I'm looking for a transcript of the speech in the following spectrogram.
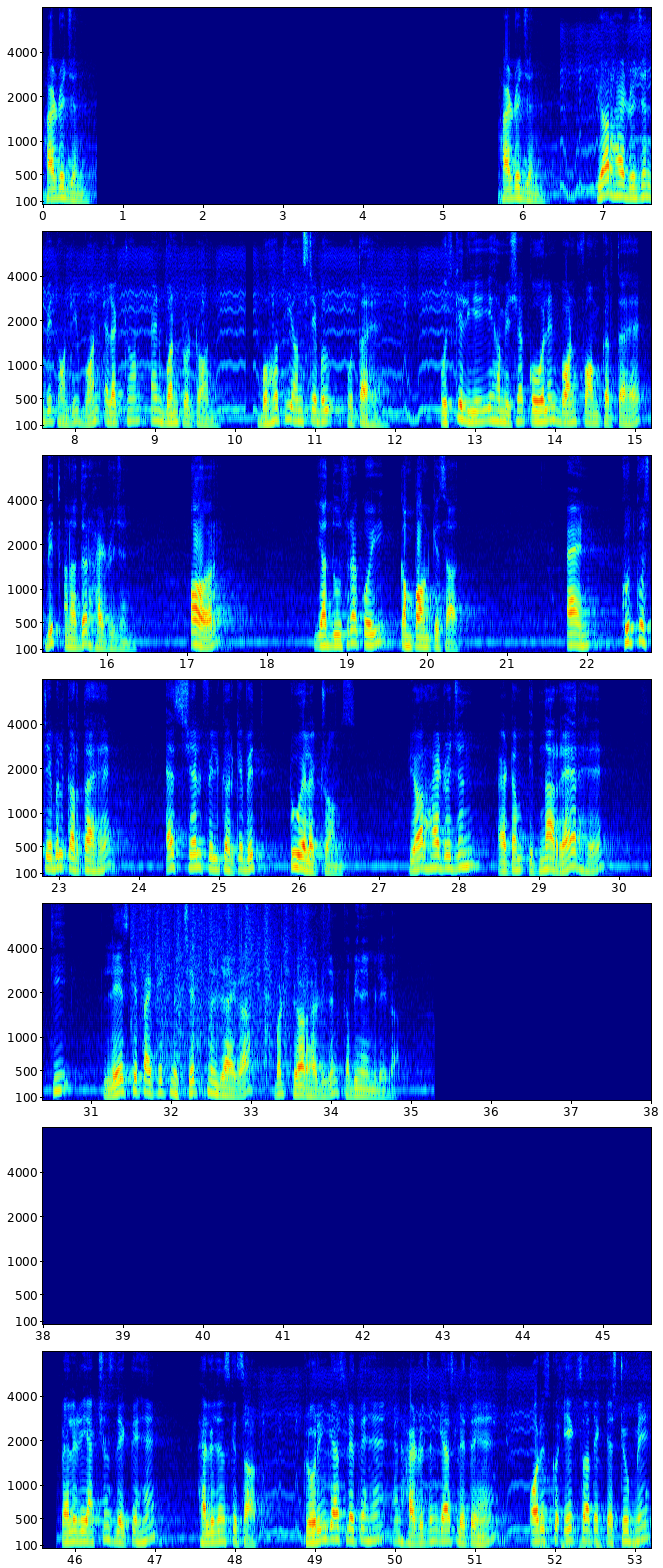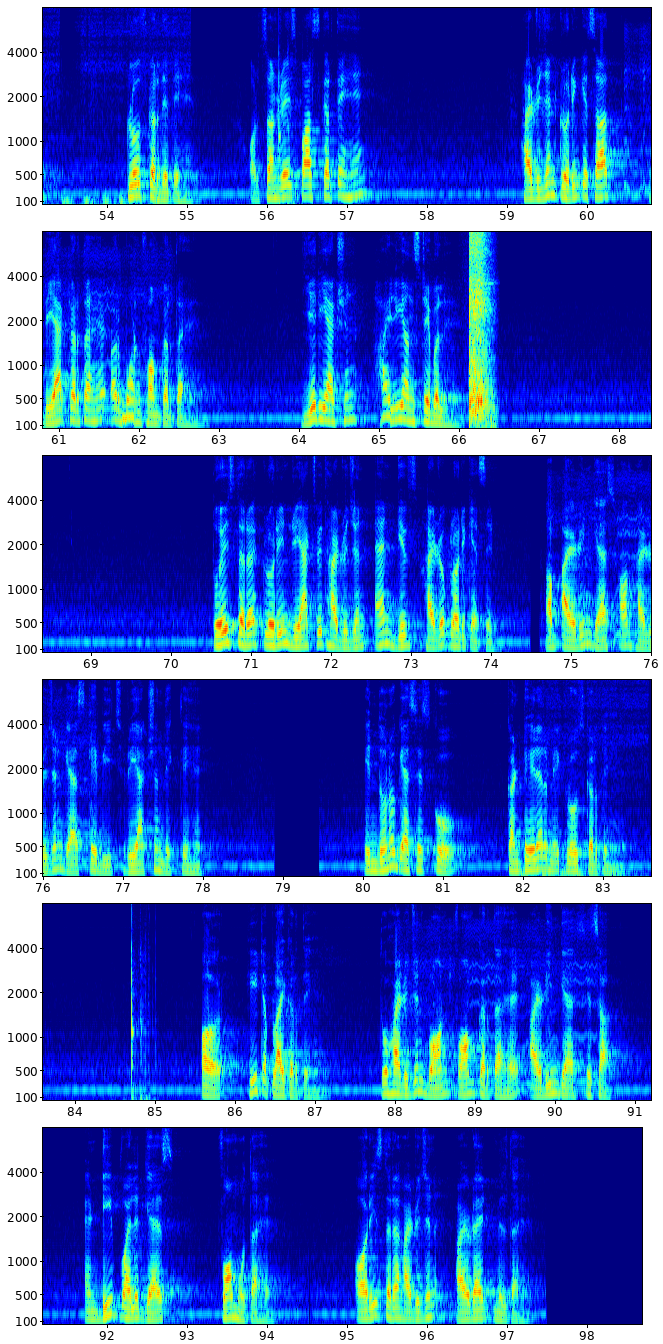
Hydrogen. Hydrogen. Pure hydrogen with only one electron and one proton. बहुत ही unstable होता है। उसके लिए ये हमेशा कोवलेंट बॉन्ड फॉर्म करता है विथ अनदर हाइड्रोजन और या दूसरा कोई कंपाउंड के साथ। एंड खुद को स्टेबल करता है एस शेल फिल करके with two electrons pure hydrogen atom इतना रेयर है कि लेस के पैकेट में चिप्स मिल जाएगा बट प्योर हाइड्रोजन कभी नहीं मिलेगा। पहले रिएक्शंस देखते हैं हेलोजेंस के साथ। क्लोरीन गैस लेते हैं एंड हाइड्रोजन गैस लेते हैं और इसको एक साथ एक टेस्ट ट्यूब में क्लोज कर देते हैं। और सन रेज पास करते हैं हाइड्रोजन क्लोरीन के साथ रिएक्ट करता है और बॉन्ड फॉर्म करता है। ये रिएक्शन हाईली अनस्टेबल है। तो इस तरह chlorine reacts with hydrogen and gives hydrochloric acid अब आयोडीन गैस और हाइड्रोजन गैस के बीच रिएक्शन देखते हैं। इन दोनों गैसेस को कंटेनर में क्लोज करते हैं और हीट अप्लाई करते हैं। तो हाइड्रोजन बॉन्ड फॉर्म करता है आयोडीन गैस के साथ and deep violet gas form होता है, और इस तरह हाइड्रोजन आयोडाइड मिलता है।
